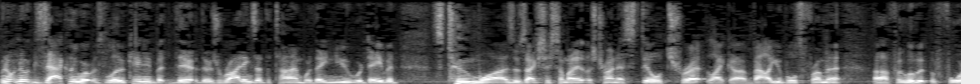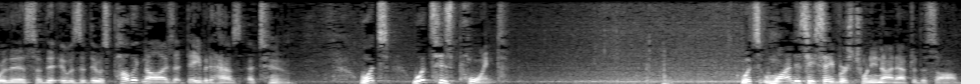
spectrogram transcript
We don't know exactly where it was located, but there, there's writings at the time where they knew where David's tomb was. There was actually somebody that was trying to steal tre- like uh, valuables from it uh, for a little bit before this. So th- it was, there was public knowledge that David has a tomb. What's, what's his point? What's, why does he say verse 29 after the psalm?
